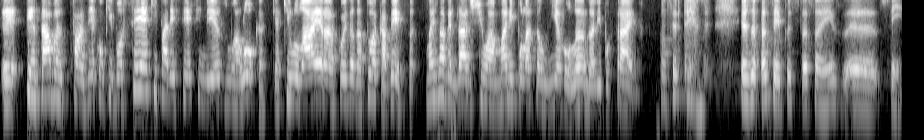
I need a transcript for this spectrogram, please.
é, tentava fazer com que você é que parecesse mesmo a louca, que aquilo lá era coisa da tua cabeça, mas na verdade tinha uma manipulaçãozinha rolando ali por trás. Com certeza. Eu já passei por situações uh, sim,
